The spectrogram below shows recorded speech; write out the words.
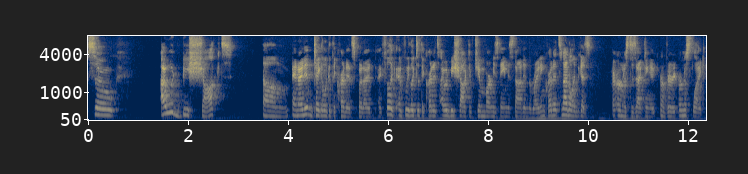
So, I would be shocked. Um, and I didn't take a look at the credits, but I, I feel like if we looked at the credits, I would be shocked if Jim Varney's name is not in the writing credits. Not only because Ernest is acting very Ernest like,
